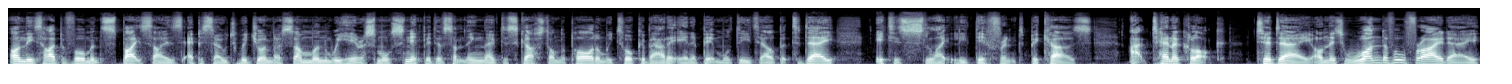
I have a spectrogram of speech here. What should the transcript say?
on these high performance bite sized episodes, we're joined by someone, we hear a small snippet of something they've discussed on the pod, and we talk about it in a bit more detail. But today, it is slightly different because at 10 o'clock, Today, on this wonderful Friday,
